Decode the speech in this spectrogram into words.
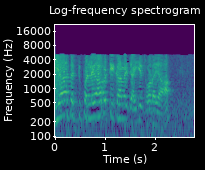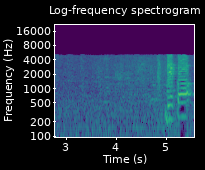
यहाँ तक पढ़ लेगा आप टीका में जाइए थोड़ा यहाँ। देखो,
